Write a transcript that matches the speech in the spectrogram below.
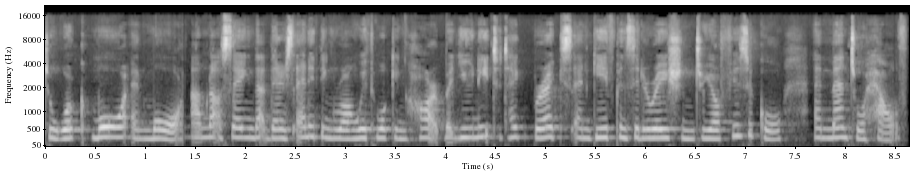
to work more and more. I'm not saying that there's anything wrong with working hard, but you need to take breaks and give consideration to your physical and mental health.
